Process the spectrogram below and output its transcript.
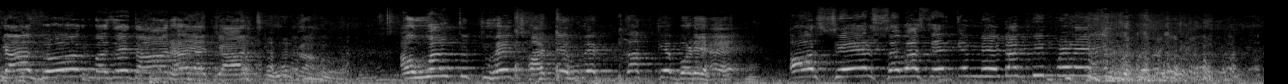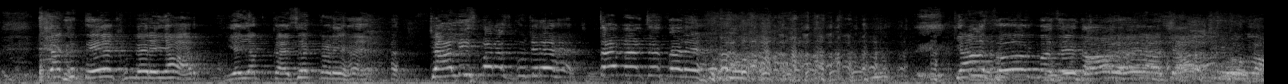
क्या ज़ोर मज़ेदार है अचार का अव्वल तो चूहे छाटे हुए कद के बड़े हैं और शेर सवा शेर के मेढक भी पड़े हैं। चख देख मेरे यार, ये अब कैसे कड़े हैं? चालीस बरस गुजरे हैं, तब सड़े। क्या ज़ोर मज़ेदार है आचार का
